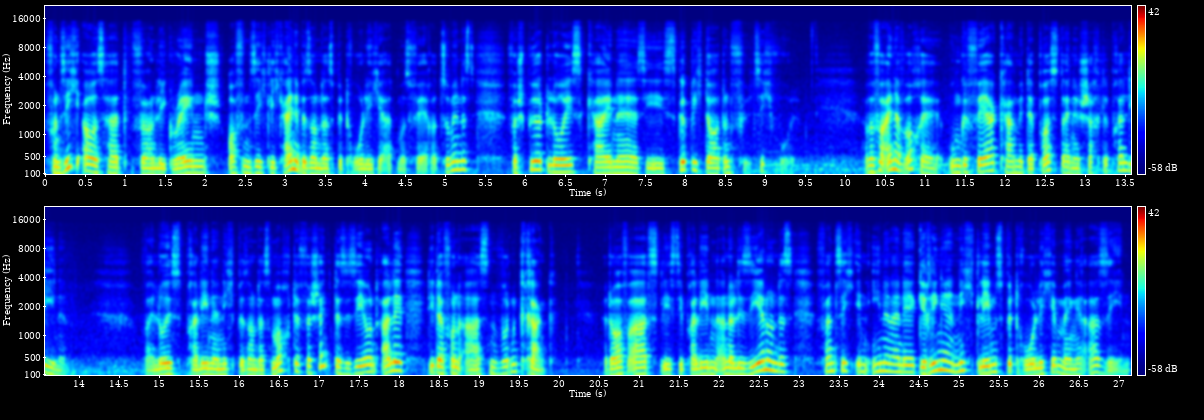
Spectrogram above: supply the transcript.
von sich aus hat Fernley Grange offensichtlich keine besonders bedrohliche Atmosphäre. Zumindest verspürt Lois keine, sie ist glücklich dort und fühlt sich wohl. Aber vor einer Woche ungefähr kam mit der Post eine Schachtel Pralinen. Weil Lois Pralinen nicht besonders mochte, verschenkte sie sie und alle, die davon aßen, wurden krank. Der Dorfarzt ließ die Pralinen analysieren und es fand sich in ihnen eine geringe, nicht lebensbedrohliche Menge Arsen.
